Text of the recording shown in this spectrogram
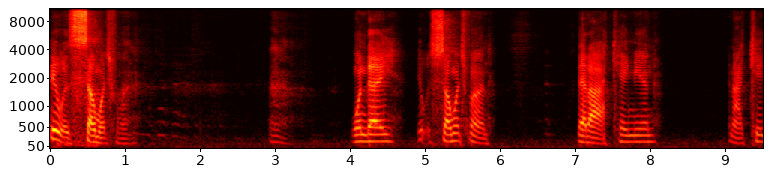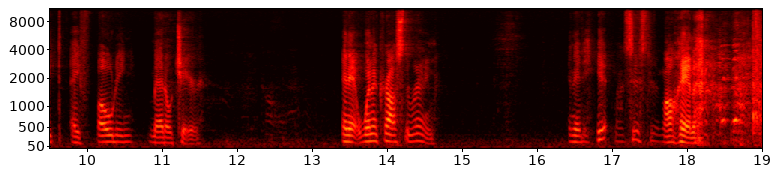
It was so much fun. One day, it was so much fun that I came in and I kicked a folding metal chair. And it went across the room and it hit my sister in law, Hannah.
